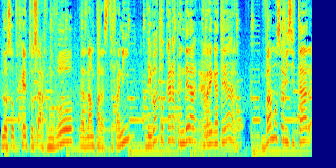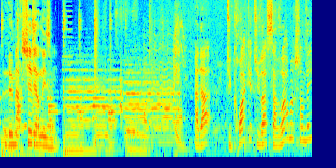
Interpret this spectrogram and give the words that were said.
Los objetos Art Nouveau, las lámparas Tiffany. Le va a tocar aprender a regatear. Vamos a visitar le marché Vernaison. Ada, tu crois que tu vas savoir marchander?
